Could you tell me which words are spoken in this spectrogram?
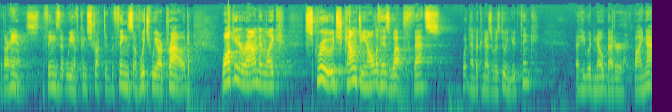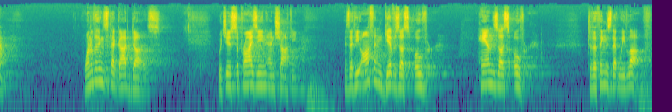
with our hands, the things that we have constructed, the things of which we are proud, walking around and like Scrooge counting all of his wealth. That's what Nebuchadnezzar was doing. You'd think that he would know better by now. One of the things that God does, which is surprising and shocking, is that He often gives us over, hands us over to the things that we love,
